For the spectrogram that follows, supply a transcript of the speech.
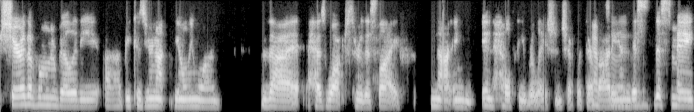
Share the vulnerability uh, because you're not the only one that has walked through this life not in in healthy relationship with their Absolutely. body and this this may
